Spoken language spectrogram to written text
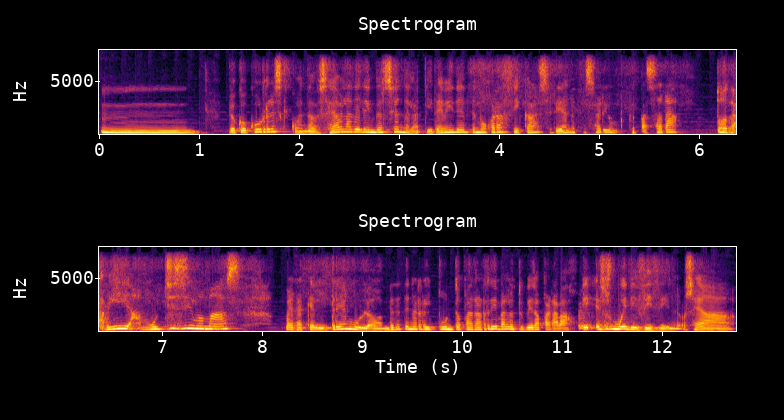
Mm, lo que ocurre es que cuando se habla de la inversión de la pirámide demográfica, sería necesario que pasara todavía muchísimo más para que el triángulo, en vez de tener el punto para arriba, lo tuviera para abajo. Y eso es muy difícil. O sea,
